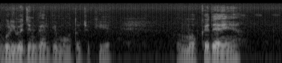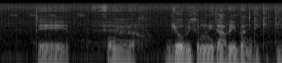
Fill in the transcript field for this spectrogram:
ਗੋਲੀ ਵੱਜਣ ਕਰਕੇ ਮੌਤ ਹੋ ਚੁੱਕੀ ਹੈ। ਮੌਕੇ ਤੇ ਆਏ ਆ ਤੇ ਜੋ ਵੀ ਕਾਨੂੰਨੀ ਕਾਰਵਾਈ ਬੰਦੀ ਕੀਤੀ ਜਾਵੇ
